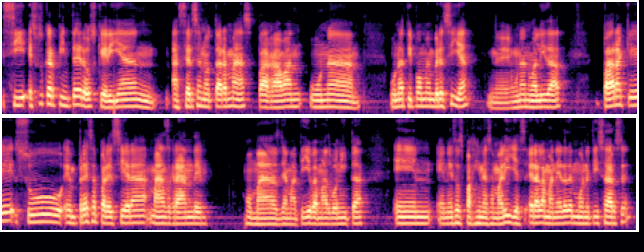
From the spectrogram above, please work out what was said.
Si esos carpinteros querían hacerse notar más, pagaban una, una tipo membresía, eh, una anualidad, para que su empresa pareciera más grande o más llamativa, más bonita en, esas páginas amarillas. Era la manera de monetizarse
